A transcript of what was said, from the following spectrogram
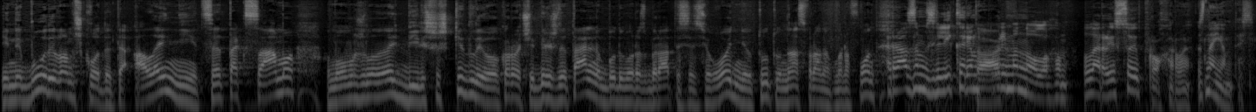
і не буде вам шкодити. Але ні, це так само, можливо, навіть більше шкідливо. Коротше, більш детально будемо розбиратися сьогодні. Тут у нас в ранок марафон. Разом з лікарем-пульмонологом Ларисою Прохоровою. Знайомтесь.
